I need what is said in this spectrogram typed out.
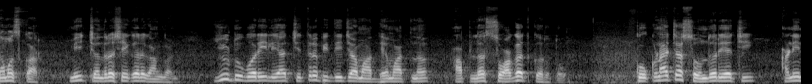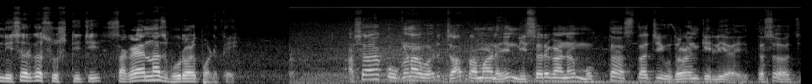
नमस्कार मी चंद्रशेखर गांगण. यूट्यूबवरील या चित्रफितीच्या माध्यमातून आपलं स्वागत करतो. कोकणाच्या सौंदर्याची आणि निसर्गसृष्टीची सगळ्यांनाच भुरळ पडते. अशा या कोकणावर ज्याप्रमाणे निसर्गानं मुक्त हस्ताची उधळण केली आहे तसंच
